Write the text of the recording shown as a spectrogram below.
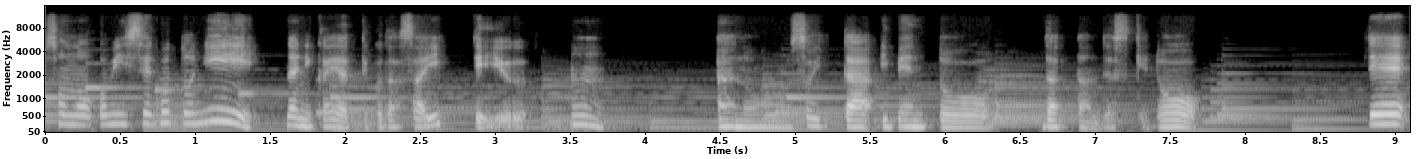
そのお店ごとに何かやってくださいっていう、うん、あのそういったイベントだったんですけど。で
